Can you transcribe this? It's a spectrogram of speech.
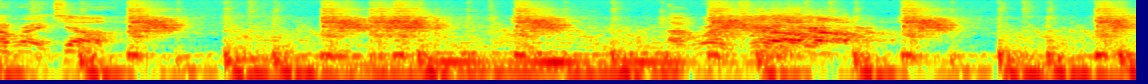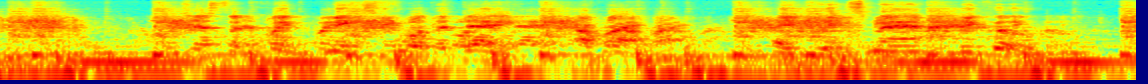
All right, y'all. All right, y'all. Just a quick mix for the day. All right. Hey, please, man, be cool.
